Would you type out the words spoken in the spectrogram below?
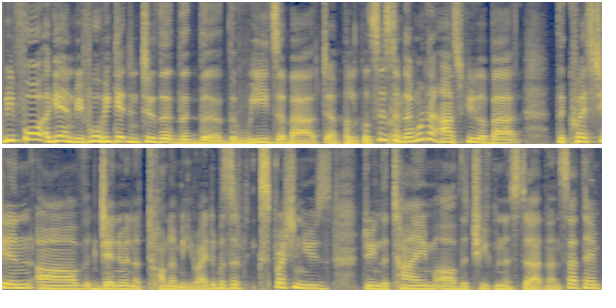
before again, before we get into the the, the, the weeds about uh, political systems, I want to ask you about the question of genuine autonomy. Right, it was an expression used during the time of the Chief Minister Adenan Satem,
